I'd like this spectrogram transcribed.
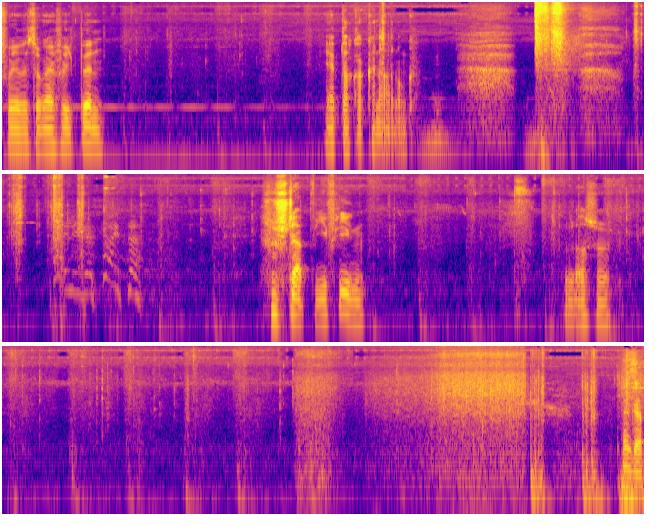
Vorher wisst doch gar nicht, wo ich bin. Ihr habt doch gar keine Ahnung. Sterbt wie fliegen. Das auch schon. Danke.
